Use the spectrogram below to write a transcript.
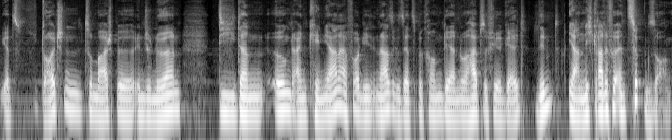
jetzt Deutschen zum Beispiel Ingenieuren, die dann irgendeinen Kenianer vor die Nase gesetzt bekommen, der nur halb so viel Geld nimmt, ja, nicht gerade für Entzücken sorgen.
